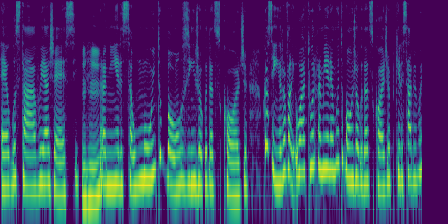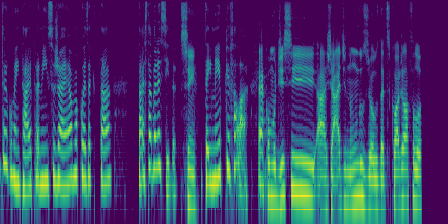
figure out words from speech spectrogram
É o Gustavo e a Jessie. Uhum. Pra mim, eles são muito bons em jogo da Discord. Porque assim, eu já falei, o Arthur, pra mim, ele é muito bom em jogo da Discord, porque ele sabe muito argumentar, e pra mim isso já é uma coisa que tá, tá estabelecida. Sim. Não tem nem por que falar. É, como disse a Jade num dos jogos da Discord, ela falou:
